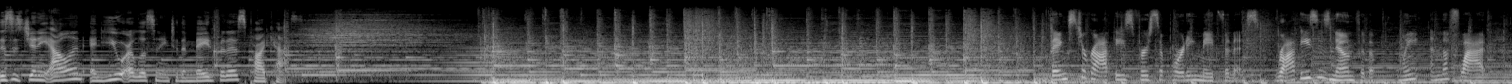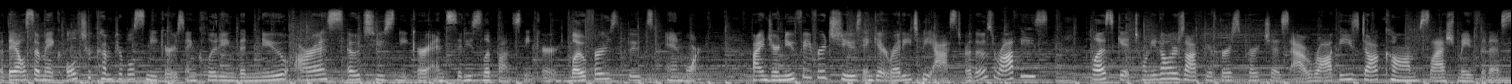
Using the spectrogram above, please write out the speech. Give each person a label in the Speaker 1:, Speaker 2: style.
Speaker 1: This is Jennie Allen, and you are listening to the Made for This podcast.
Speaker 2: Thanks to Rothy's for supporting Made for This. Rothy's is known for the point and the flat, but they also make ultra comfortable sneakers, including the new RS02 sneaker and City Slip on sneaker, loafers, boots, and more. Find your new favorite shoes and get ready to be asked, are those Rothy's? Plus, get $20 off your first purchase at rothys.com slash made for this.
